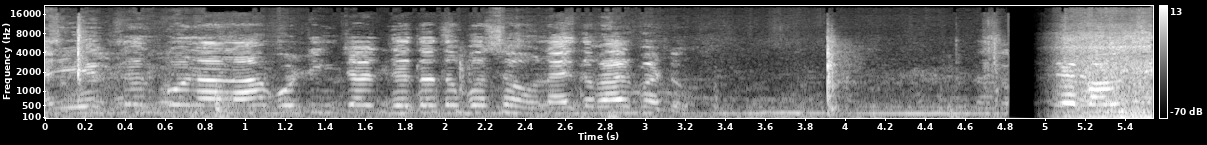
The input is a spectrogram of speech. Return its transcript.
आणि एक जण कोण आला बोटिंग चार्ज देता तर बसव नाही तर बाहेर पाठव. ते पडले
